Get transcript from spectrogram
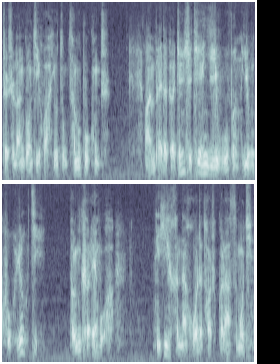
这是蓝光计划，由总参谋部控制。安排的可真是天衣无缝，用苦肉计。甭可怜我，你也很难活着逃出格拉斯穆钦。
